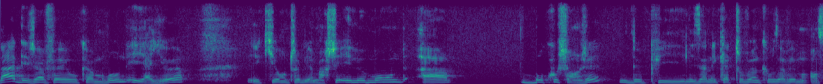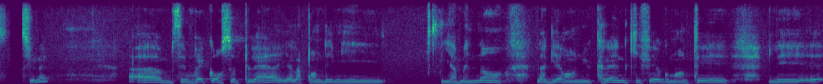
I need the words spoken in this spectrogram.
a déjà fait au Cameroun et ailleurs, et qui ont très bien marché. Et le monde a beaucoup changé depuis les années 80 que vous avez mentionné. Euh, c'est vrai qu'on se plaint, il y a la pandémie, il y a maintenant la guerre en Ukraine qui fait augmenter les,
